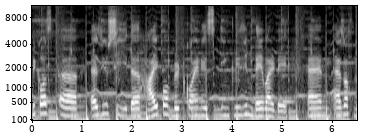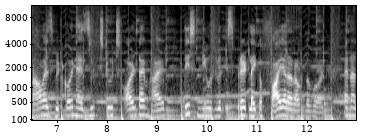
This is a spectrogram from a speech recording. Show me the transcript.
Because uh, as you see the hype of bitcoin is increasing day by day. And as of now as bitcoin has reached to its all-time high this news will spread like a fire around the world. And a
